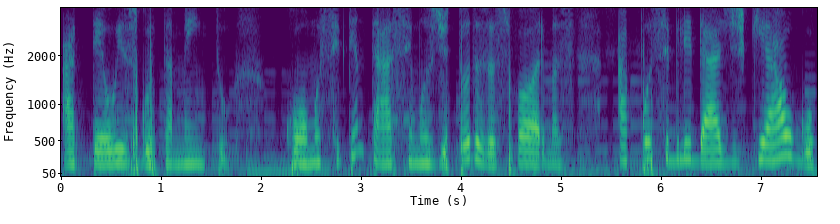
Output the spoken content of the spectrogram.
até o esgotamento, como se tentássemos de todas as formas a possibilidade de que algo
